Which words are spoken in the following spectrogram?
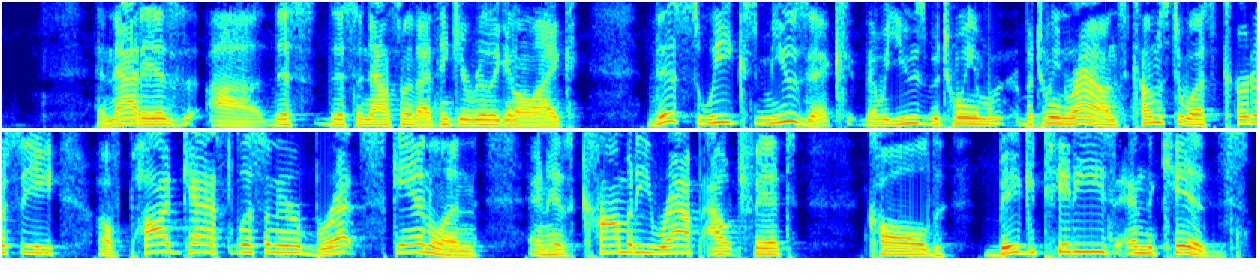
and that is uh, this this announcement. I think you're really going to like. This week's music that we use between between rounds comes to us courtesy of podcast listener Brett Scanlon and his comedy rap outfit called Big Titties and the Kids.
